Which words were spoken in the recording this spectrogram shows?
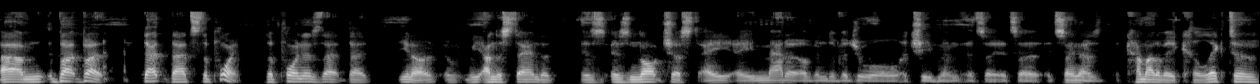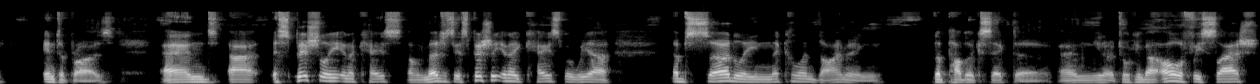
Um, but but that that's the point. The point is that that you know we understand that is is not just a a matter of individual achievement. It's a it's a it's something that has come out of a collective enterprise and uh, especially in a case of an emergency, especially in a case where we are absurdly nickel and diming the public sector, and you know, talking about oh, if we slash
